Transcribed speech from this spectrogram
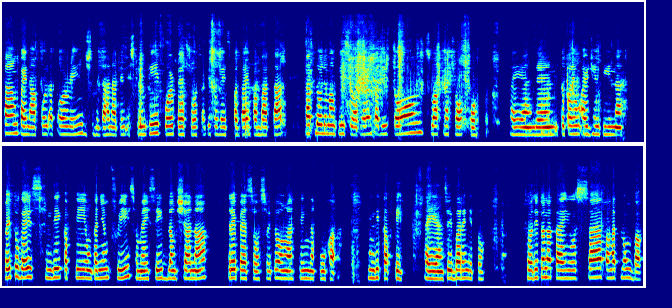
pang pineapple at orange. So, bitahan natin is 24 pesos. At ito guys, pagkain pambata, tatlo limang piso. At meron pa ditong swak na choco. Ayan, then ito pa yung Argentina. So ito guys, hindi kape yung kanyang free. So may save lang siya na 3 pesos. So ito ang aking nakuha. Hindi kape. Ayan, so iba rin ito. So dito na tayo sa pangatlong box.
